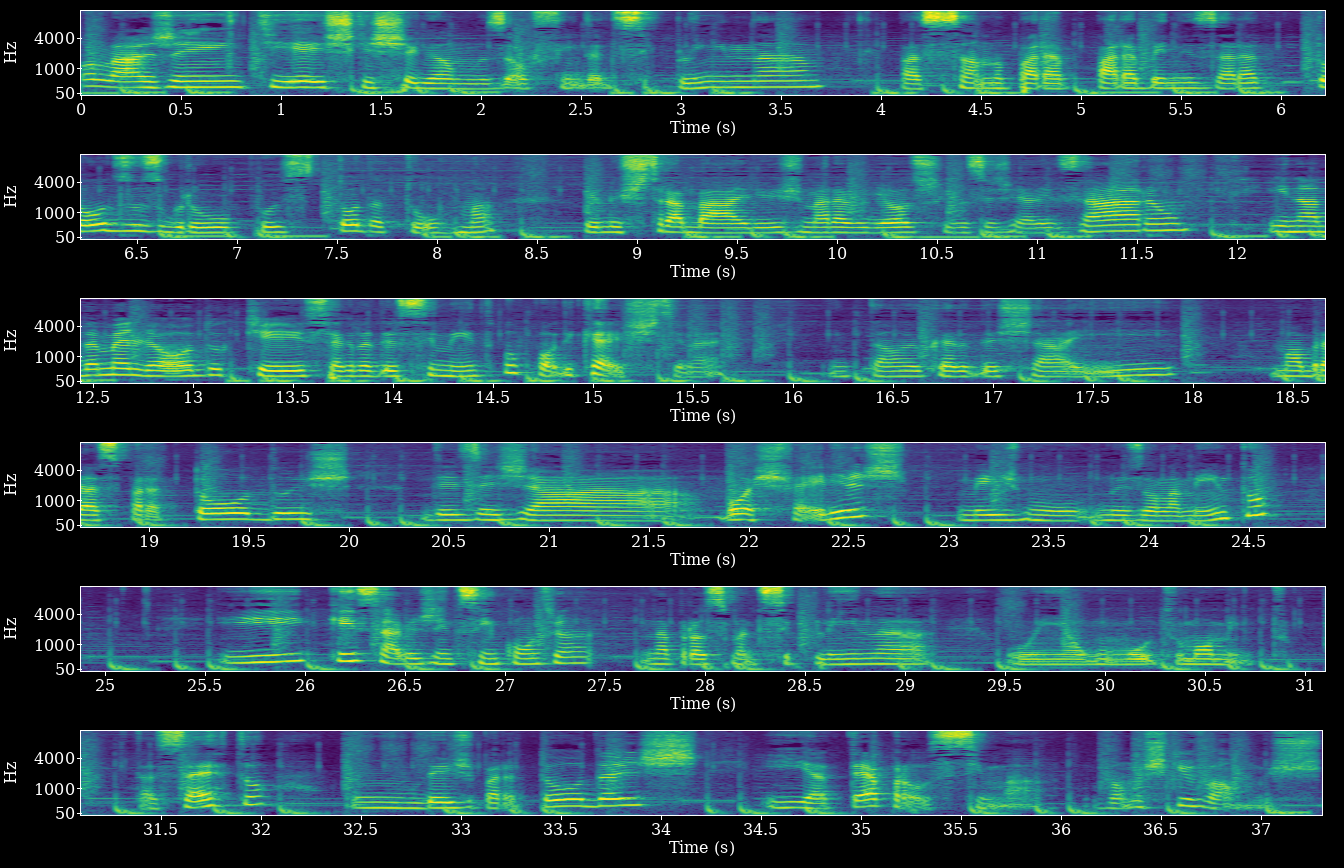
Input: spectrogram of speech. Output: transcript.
Olá, gente! Eis que chegamos ao fim da disciplina, passando para parabenizar a todos os grupos, toda a turma, pelos trabalhos maravilhosos que vocês realizaram e nada melhor do que esse agradecimento por podcast, né? Então eu quero deixar aí um abraço para todos, desejar boas férias, mesmo no isolamento. E quem sabe a gente se encontra na próxima disciplina ou em algum outro momento, tá certo? Um beijo para todas e até a próxima. Vamos que vamos!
